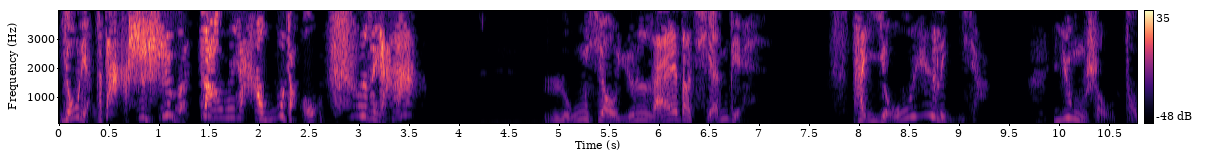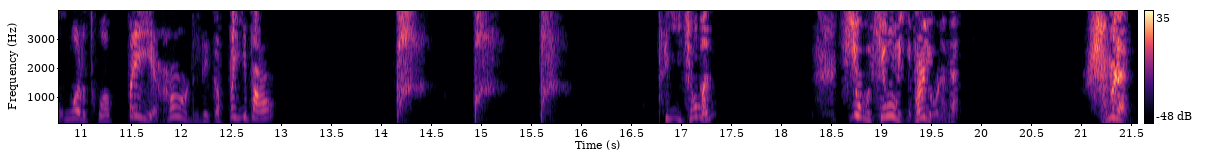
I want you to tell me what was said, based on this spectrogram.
有两个大石狮子，张牙舞爪，呲着牙。龙啸云来到前边，他犹豫了一下，用手托了托背后的这个背包，啪啪啪，他一敲门，就听里边有人问：“什么人？”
